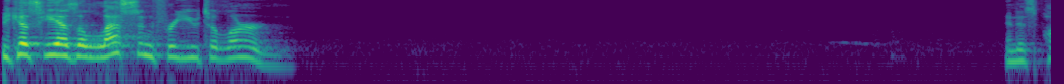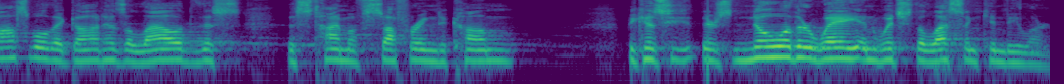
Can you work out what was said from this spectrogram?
Because He has a lesson for you to learn. And it's possible that God has allowed this, this time of suffering to come because he, there's no other way in which the lesson can be learned.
